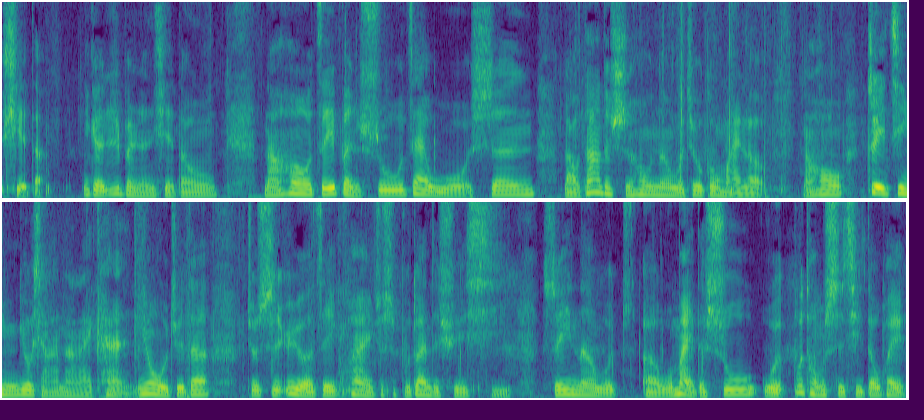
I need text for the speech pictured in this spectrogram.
写的。一个日本人写的哦，然后这一本书在我生老大的时候呢，我就购买了，然后最近又想要拿来看，因为我觉得就是育儿这一块就是不断的学习，所以呢，我呃我买的书我不同时期都会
